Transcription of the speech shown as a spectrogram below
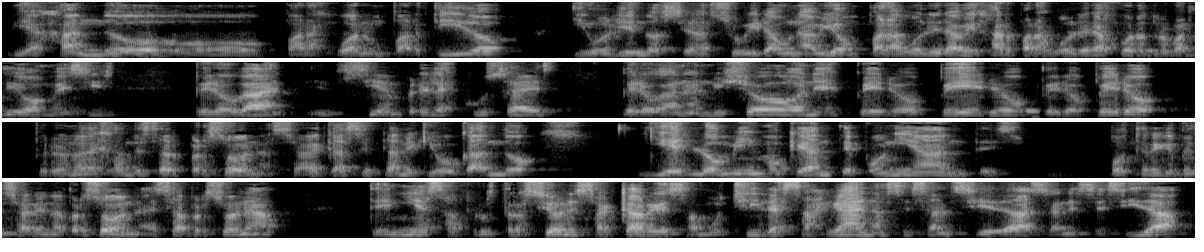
viajando para jugar un partido y volviéndose a subir a un avión para volver a viajar, para volver a jugar otro partido. Vos me decís, pero siempre la excusa es, pero ganan millones, pero, pero, pero, pero, pero no dejan de ser personas. Acá se están equivocando y es lo mismo que anteponía antes. Vos tenés que pensar en la persona. Esa persona tenía esa frustración, esa carga, esa mochila, esas ganas, esa ansiedad, esa necesidad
